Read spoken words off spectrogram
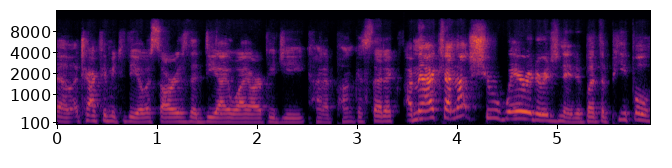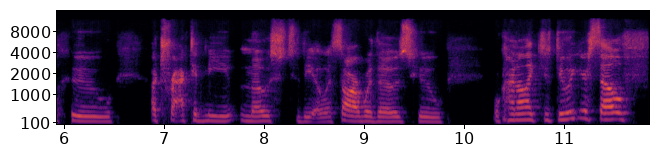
uh, attracted me to the OSR is the DIY RPG kind of punk aesthetic. I mean, actually, I'm not sure where it originated, but the people who attracted me most to the OSR were those who were kind of like just do it yourself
